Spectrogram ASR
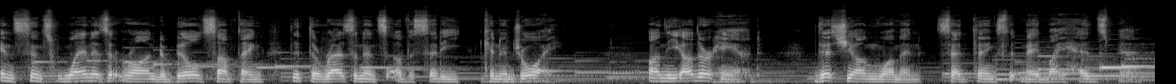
And since when is it wrong to build something that the residents of a city can enjoy? On the other hand, this young woman said things that made my head spin.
